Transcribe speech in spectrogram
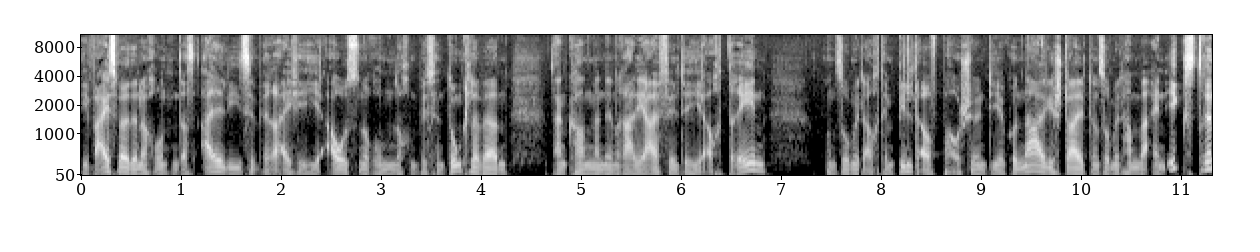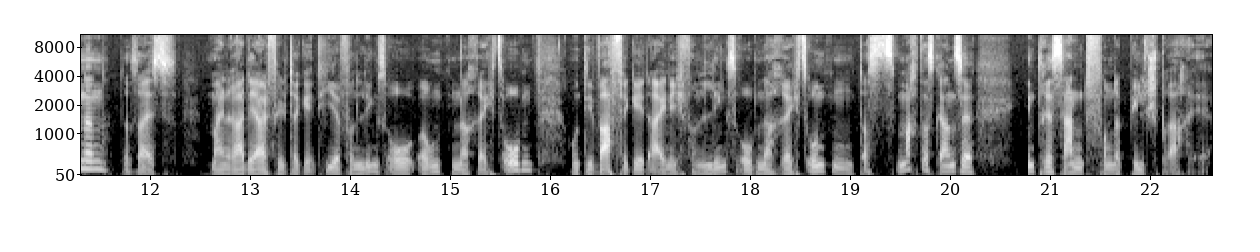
die Weißwerte nach unten, dass all diese Bereiche hier außenrum noch ein bisschen dunkler werden. Dann kann man den Radialfilter hier auch drehen und somit auch den Bildaufbau schön diagonal gestalten. Und somit haben wir ein X drinnen. Das heißt, mein Radialfilter geht hier von links unten nach rechts oben und die Waffe geht eigentlich von links oben nach rechts unten. Das macht das Ganze interessant von der Bildsprache her.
